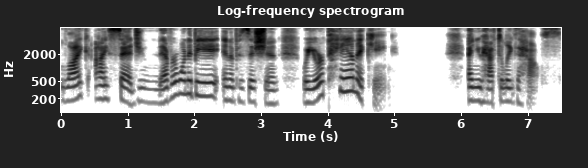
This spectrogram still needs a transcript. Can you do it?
like I said, you never want to be in a position where you're panicking and you have to leave the house.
